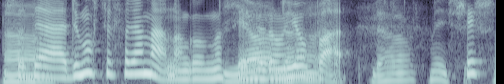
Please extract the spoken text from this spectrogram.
Så Ja. det, du måste följa med någon gång och se hur de det jobbar. Det hade varit mysigt.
